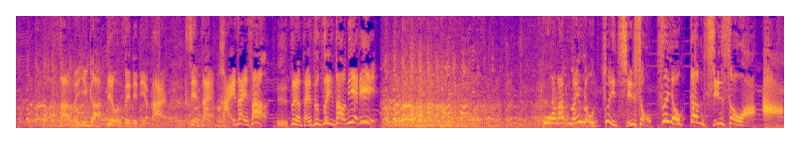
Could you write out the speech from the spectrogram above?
我上了一个六岁的女孩。现在还在上，这才是最造孽的。果然没有最禽兽，只有更禽兽啊啊！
